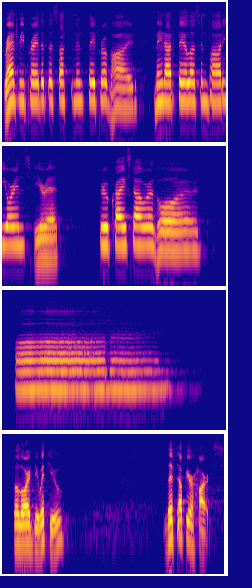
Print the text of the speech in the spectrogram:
grant, we pray, that the sustenance they provide may not fail us in body or in spirit. Through Christ our Lord. Amen. The Lord be with you. Lift up your hearts.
